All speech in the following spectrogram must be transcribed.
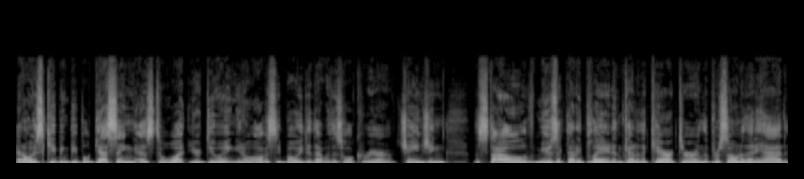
and always keeping people guessing as to what you're doing. You know, obviously Bowie did that with his whole career, changing the style of music that he played and kind of the character and the persona that he had.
